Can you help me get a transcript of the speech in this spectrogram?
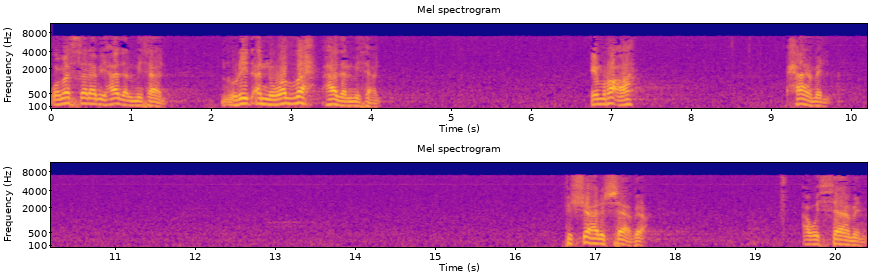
ومثل بهذا المثال. نريد أن نوضح هذا المثال. امرأة حامل. في الشهر السابع أو الثامن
